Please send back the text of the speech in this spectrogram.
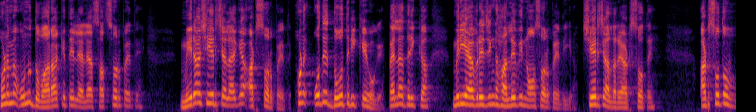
ਹੁਣ ਮੈਂ ਉਹਨੂੰ ਦੁਬਾਰਾ ਕਿਤੇ ਲੈ ਲਿਆ 700 ਰੁਪਏ ਤੇ। ਮੇਰਾ ਸ਼ੇਅਰ ਚਲਾ ਗਿਆ 800 ਰੁਪਏ ਤੇ। ਹੁਣ ਉਹਦੇ ਦੋ ਤਰੀਕੇ ਹੋ ਗਏ। ਪਹਿਲਾ ਤਰੀਕਾ, ਮੇਰੀ ਐਵਰੇਜਿੰਗ ਹਾਲੇ ਵੀ 900 ਰੁਪਏ ਦੀ ਆ। ਸ਼ੇਅਰ ਚੱਲ ਰਿਹਾ 800 ਤੇ। 800 ਤੋਂ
